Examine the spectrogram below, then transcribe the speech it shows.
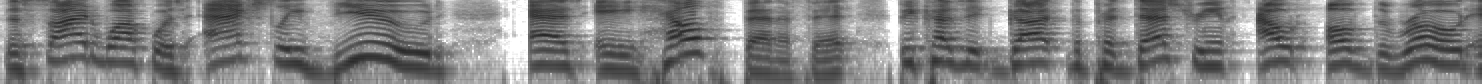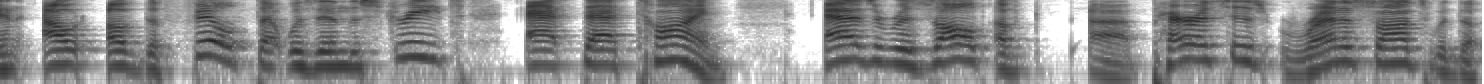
The sidewalk was actually viewed as a health benefit because it got the pedestrian out of the road and out of the filth that was in the streets at that time. As a result of uh, Paris's renaissance with the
